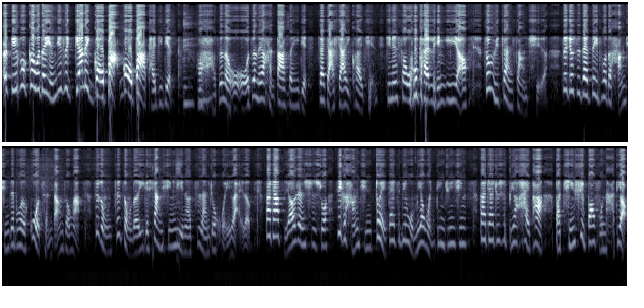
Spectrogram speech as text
而跌破各位的眼睛是 g a 高霸高霸台积电，哇，真的，我我真的要喊大声一点，再给他加一块钱，今天收五百零一啊，终于站上去了。这就是在这一波的行情，这波的过程当中啊，这种这种的一个向心力呢，自然就回来了。大家只要认识说，这个行情对，在这边我们要稳定军心，大家就是不要害怕，把情绪包袱拿掉，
